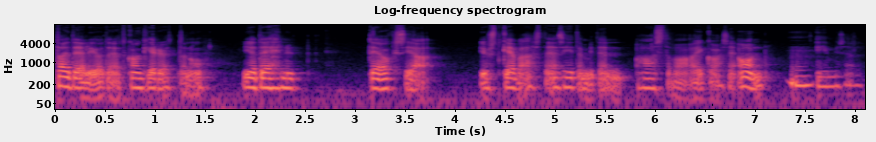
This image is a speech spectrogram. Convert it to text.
taiteilijoita, jotka on kirjoittanut ja tehnyt teoksia just keväästä ja siitä, miten haastavaa aikaa se on Mm. ihmiselle.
